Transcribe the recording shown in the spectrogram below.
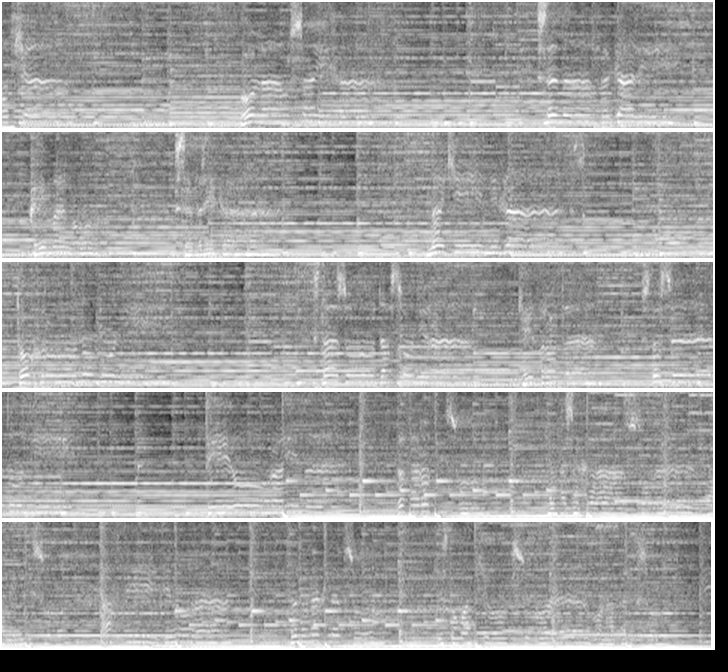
Φωτιά. Όλα όσα είχα σε ένα φεγγάρι κρυμμένο σε βρήκα. Να κυνηγάς το χρόνο μόνη στα ζώντα όνειρα και υδρότα στο σεντόνι και αν θα σε χάσω δεν θα μιλήσω αυτή την ώρα θέλω να κλέψω και στο ματιό σου το έργο να παίξω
